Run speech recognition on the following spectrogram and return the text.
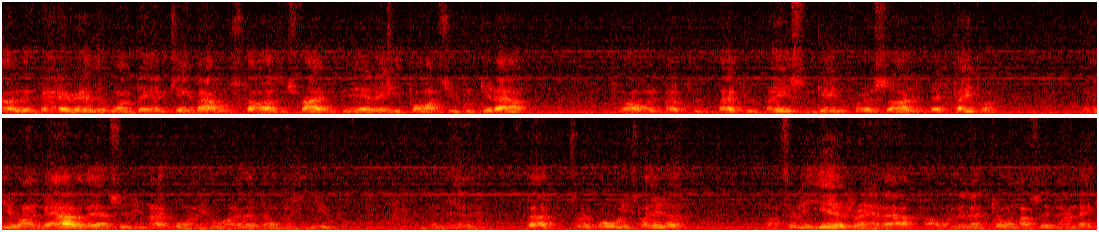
I was in Bari, Italy one day and it came out with stars and stripes. If you had eighty points, you could get out. So I went up to, the back to the base and gave the first sergeant that paper. And he run me out of there and said, you're not going anywhere, that don't mean you. And then about three or four weeks later, my three years ran out. I went in there and told him, I said, now next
